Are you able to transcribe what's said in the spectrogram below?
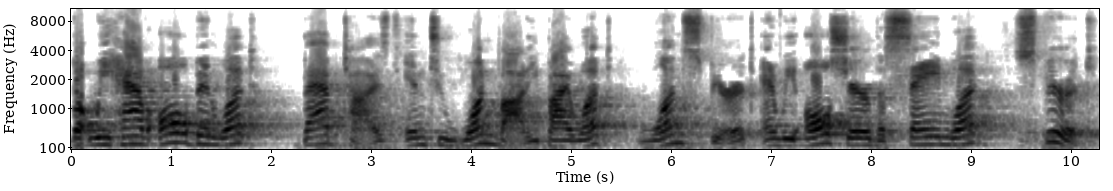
But we have all been what? Baptized into one body by what? One spirit, and we all share the same what? Spirit.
